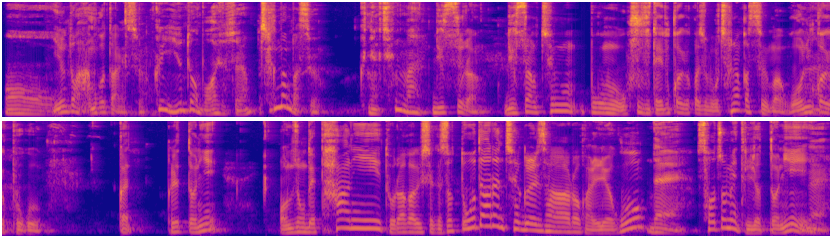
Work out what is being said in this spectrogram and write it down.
오. 2년 동안 아무것도 안 했어요. 그 2년 동안 뭐 하셨어요? 책만 봤어요. 그냥 책만. 뉴스랑 뉴스랑 책 보고 뭐 옥수수 대두 가격까지 보고 천연가스 막 원유 아. 가격 보고 그러니까 그랬더니 어느 정도의 판이 돌아가기 시작해서 또 다른 책을 사러 가려고 네. 서점에 들렸더니 네.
